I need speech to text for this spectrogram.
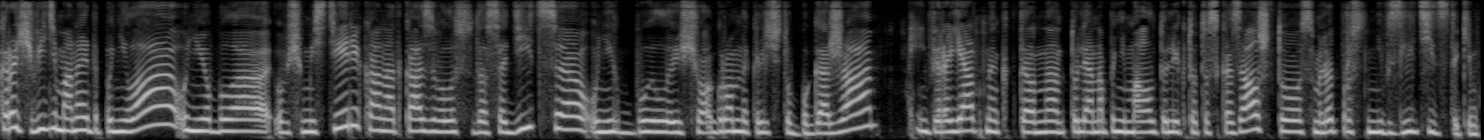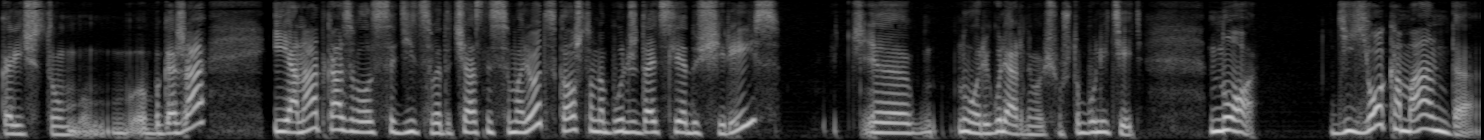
Короче, видимо, она это поняла, у нее была, в общем, истерика, она отказывалась сюда садиться, у них было еще огромное количество багажа, И, вероятно, как-то она, то ли она понимала, то ли кто-то сказал, что самолет просто не взлетит с таким количеством багажа. И она отказывалась садиться в этот частный самолет сказала, что она будет ждать следующий рейс, э, ну, регулярный, в общем, чтобы улететь. Но ее команда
